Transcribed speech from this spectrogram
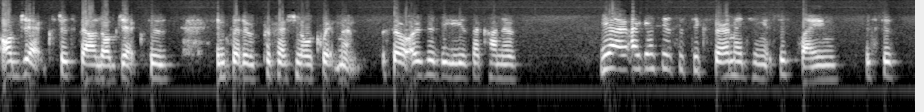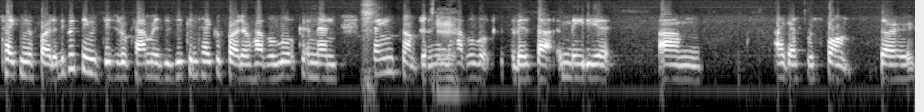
objects, just found objects as instead of professional equipment. So over the years, I kind of, yeah, I guess it's just experimenting. It's just playing. It's just taking a photo. The good thing with digital cameras is you can take a photo, have a look, and then change something Yeah. and have a look. So there's that immediate, um, I guess, response. So,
